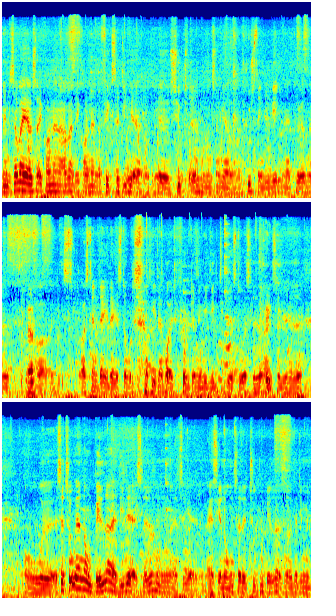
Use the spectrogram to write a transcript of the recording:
Men så var jeg jo så i Grønland og arbejdede i Grønland og fik så de her øh, syv slædehunde, som jeg var fuldstændig vild med at køre med. Ja. Og også den dag i dag står det så et af højdepunkterne i mit liv, de der store slæderejser, vi havde. Og øh, så tog jeg nogle billeder af de der slædehunde. Altså, jeg, jeg siger nogen, så er det tusind billeder og sådan noget, fordi man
